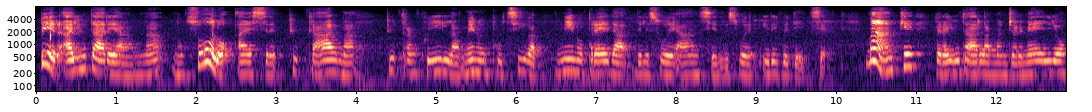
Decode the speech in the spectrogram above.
per aiutare Anna non solo a essere più calma, più tranquilla, meno impulsiva, meno preda delle sue ansie, delle sue irrequietezze, ma anche per aiutarla a mangiare meglio,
